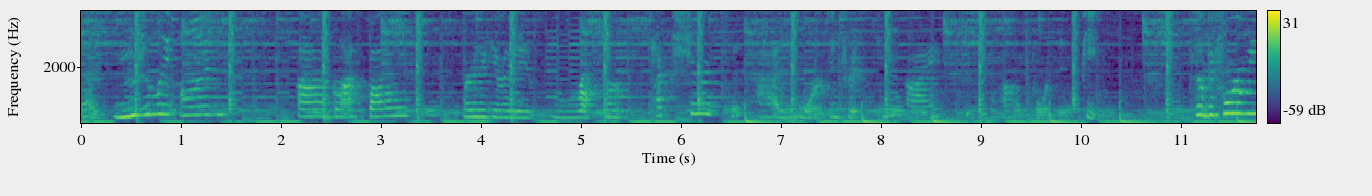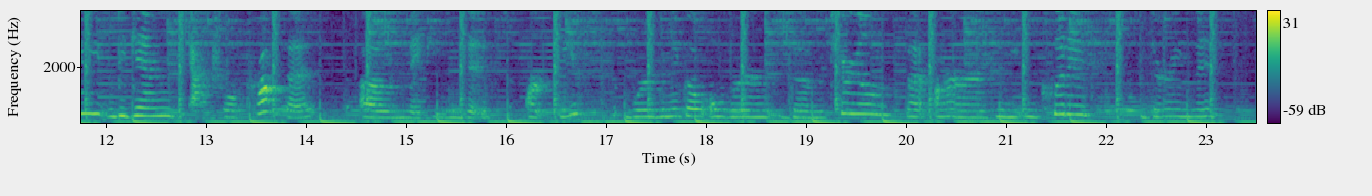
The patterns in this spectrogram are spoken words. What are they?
that's usually on uh, glass bottles, we're going to give it a rougher texture to add more interest to the eye for this piece. So before we begin the actual process of making this art piece, we're going to go over the materials that are going to be included during this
